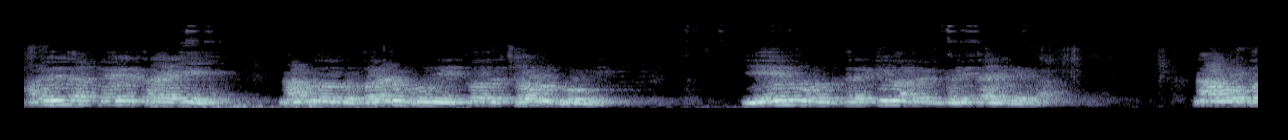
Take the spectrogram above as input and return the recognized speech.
ಅದರಿಂದ ಪ್ರೇರಿತರಾಗಿ ನಮ್ಮದೊಂದು ಬರಡು ಭೂಮಿ ಇತ್ತು, ಅದು ಚೌಡು ಭೂಮಿ. ಏನು ಒಂದು ಕರಿಕಿನೂ ಅದಕ್ಕೆ ಬೆಳೀತಾ ಇರಲಿಲ್ಲ. ನಾವು ಒಬ್ಬ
